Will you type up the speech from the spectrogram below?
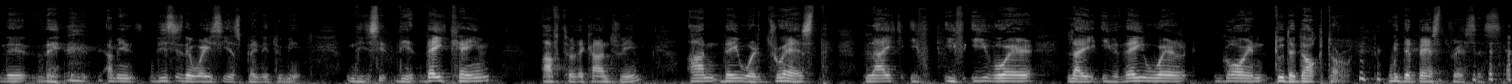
the, the I mean this is the way she explained it to me. This, the, they came after the country and they were dressed like if if you were like if they were going to the doctor with the best dresses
